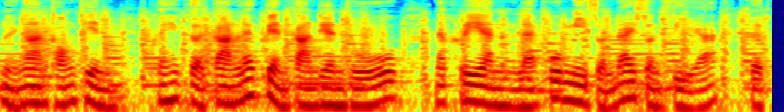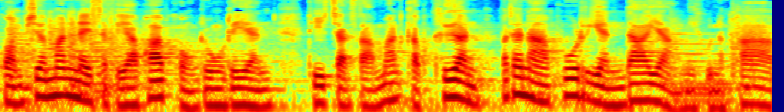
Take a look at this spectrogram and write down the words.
หน่วยงานท้องถิ่น เพื่อให้เกิดการแลกเปลี่ยนการเรียนรู้ นักเรียนและผู้มีส่วนได้ส่วนเสีย เกิดความเชื่อมั่นในศักยภาพของโรงเรียน ที่จะสามารถขับเคลื่อนพัฒนาผู้เรียนได้อย่างมีคุณภาพ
